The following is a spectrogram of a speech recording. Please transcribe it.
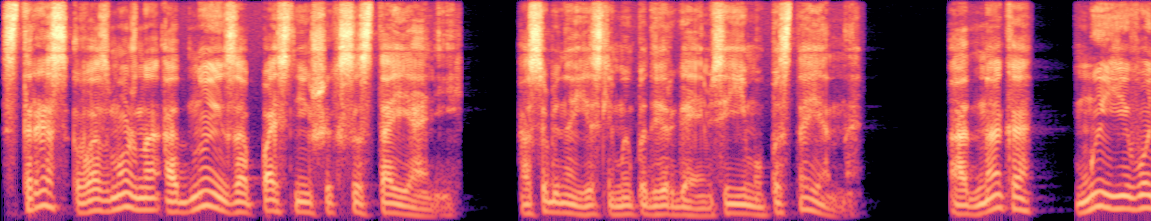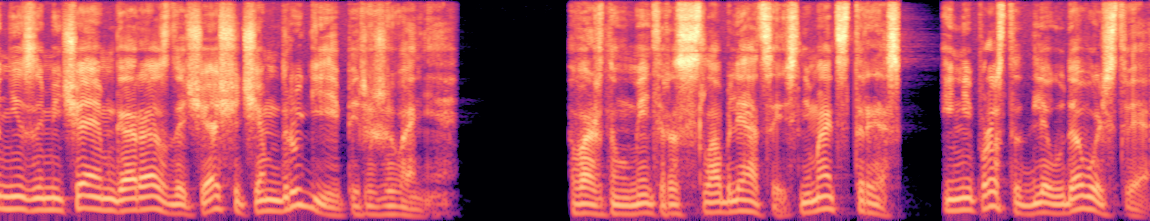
Стресс, возможно, одно из опаснейших состояний, особенно если мы подвергаемся ему постоянно. Однако мы его не замечаем гораздо чаще, чем другие переживания. Важно уметь расслабляться и снимать стресс, и не просто для удовольствия.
